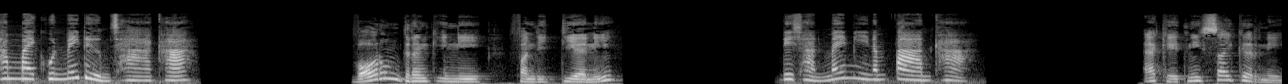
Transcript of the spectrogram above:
ทำไมคุณไม่ดื่มชาคะ Waarom drink u nie van die tee nie ดิฉันไม่มีน้ำตาลค่ะ Ek het nie suiker nie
